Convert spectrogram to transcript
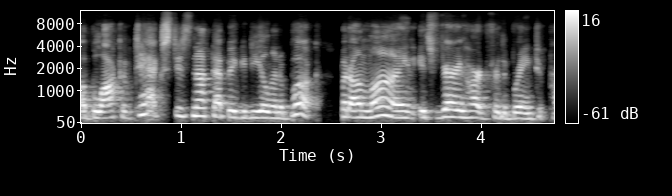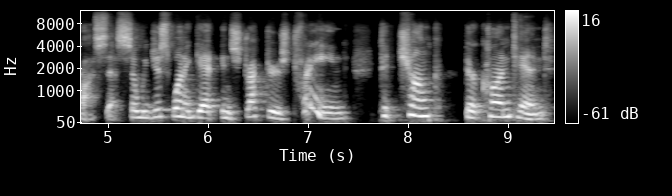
a block of text is not that big a deal in a book, but online it's very hard for the brain to process. So we just want to get instructors trained to chunk their content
